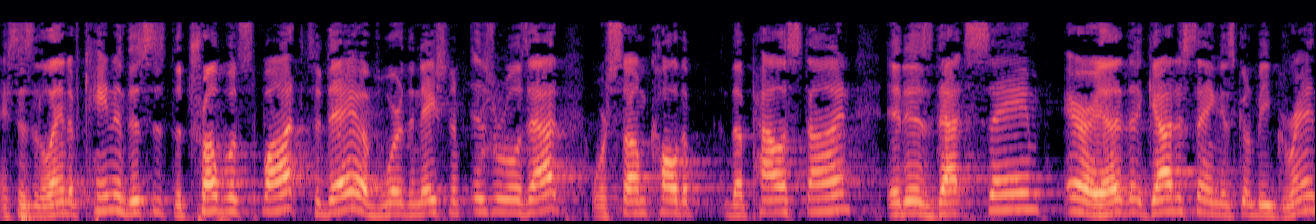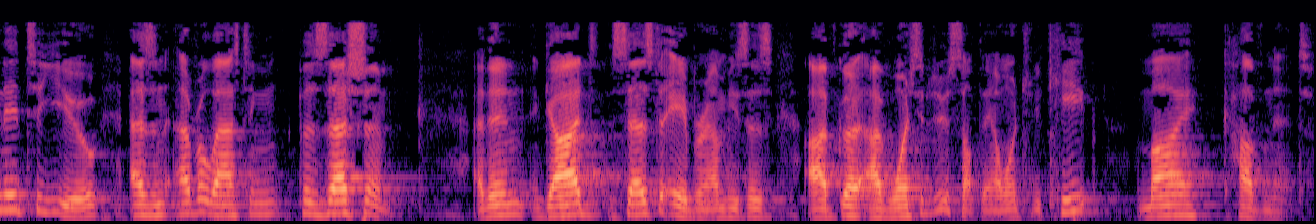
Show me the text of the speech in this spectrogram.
It says the land of Canaan. This is the troubled spot today of where the nation of Israel is at, or some call the, the Palestine. It is that same area that God is saying is going to be granted to you as an everlasting possession. And then God says to Abraham, He says, I've got, I want you to do something. I want you to keep my covenant.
